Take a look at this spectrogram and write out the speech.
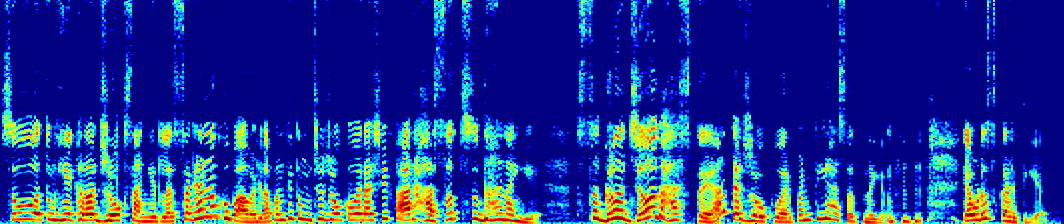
सो तुम्ही एखादा जोक सांगितला, सगळ्यांना खूप आवडला, पण ती तुमच्या जोकवर अशी फार हसत सुद्धा नाहीये. सगळं जग हसतंय त्या जोकवर, पण ती हसत नाहीये. एवढंच करतीये.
